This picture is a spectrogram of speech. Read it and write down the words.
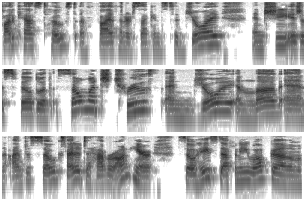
podcast host of 500 Seconds to Joy, and she is just filled with so much truth and joy and love. And I'm just so excited to have her on here. So, hey, Stephanie, welcome.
